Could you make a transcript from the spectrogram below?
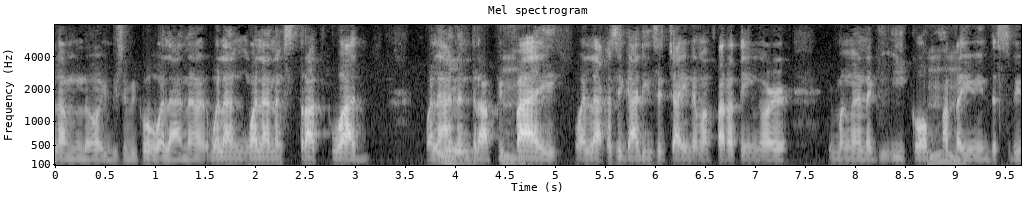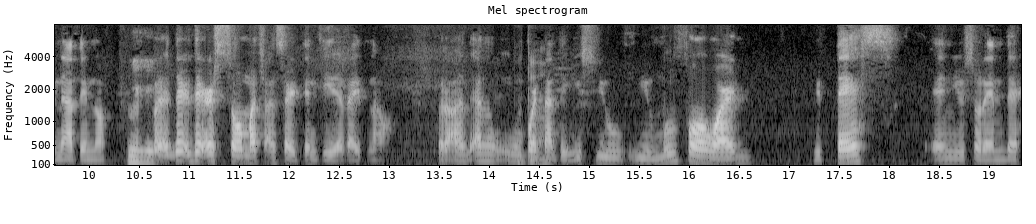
alam, no? Ibig sabihin ko, wala na, walang, wala nang strat quad. Wala mm-hmm. nang Dropify. Mm-hmm. Wala kasi galing sa China maparating or yung mga nag-i-e-com, mm. patay yung industry natin, no? Mm-hmm. But there, there is so much uncertainty right now. Pero ang, ang importante is you you move forward, you test, and you surrender.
